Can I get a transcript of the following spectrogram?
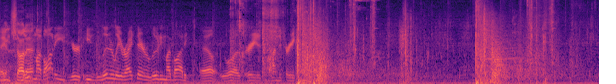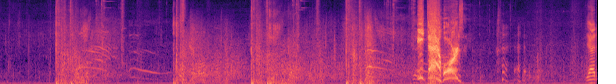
They ain't shot at. my body. You're, he's literally right there looting my body. Well, he was. There he is behind the tree. Eat that, whores! yeah,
